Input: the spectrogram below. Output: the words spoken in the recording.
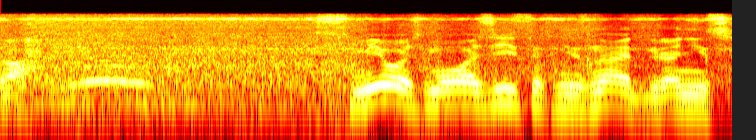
Да. Смелость малазийцев не знает границ.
